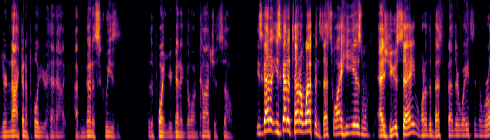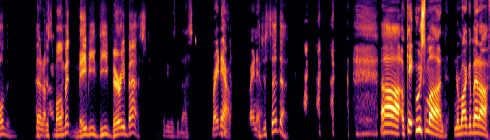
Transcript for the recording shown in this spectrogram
you're not going to pull your head out. I'm going to squeeze it to the point you're going to go unconscious. So he's got a, he's got a ton of weapons. That's why he is, as you say, one of the best featherweights in the world, and at no, no, this I, moment, maybe the very best. he was the best right now. Right now, I just said that. Uh, okay, Usman Nurmagomedov,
